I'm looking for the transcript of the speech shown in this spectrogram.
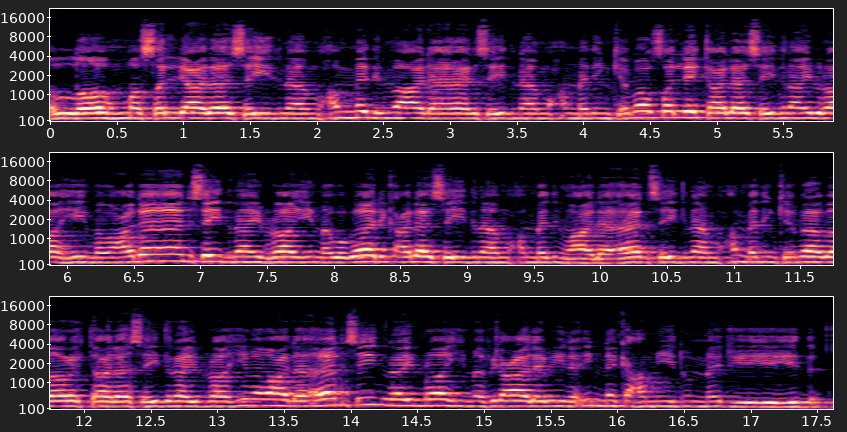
اللهم صل على سيدنا محمد وعلى آل سيدنا محمد كما صليت على سيدنا إبراهيم وعلى آل سيدنا إبراهيم وبارك على سيدنا محمد وعلى آل سيدنا محمد كما باركت على سيدنا إبراهيم وعلى آل سيدنا إبراهيم في العالمين إنك حميد مجيد.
